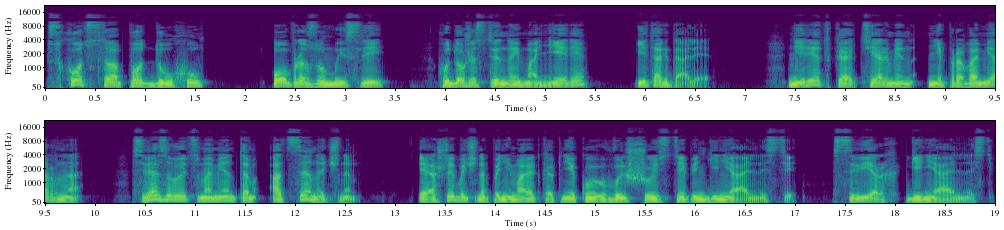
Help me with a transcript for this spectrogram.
Сходство по духу, образу мыслей, художественной манере и так далее. Нередко термин «неправомерно» связывают с моментом оценочным и ошибочно понимают как некую высшую степень гениальности, сверхгениальность.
